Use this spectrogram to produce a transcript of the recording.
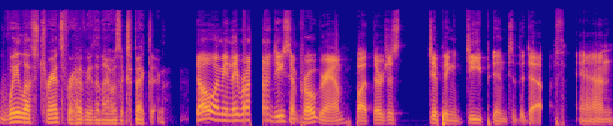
way less transfer heavy than I was expecting. No, I mean they run a decent program, but they're just dipping deep into the depth, and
